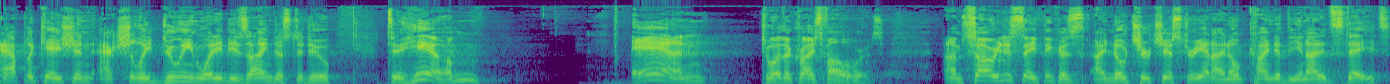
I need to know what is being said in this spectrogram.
application, actually doing what He designed us to do to Him and to other Christ followers. I'm sorry to say, because I know church history and I know kind of the United States,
